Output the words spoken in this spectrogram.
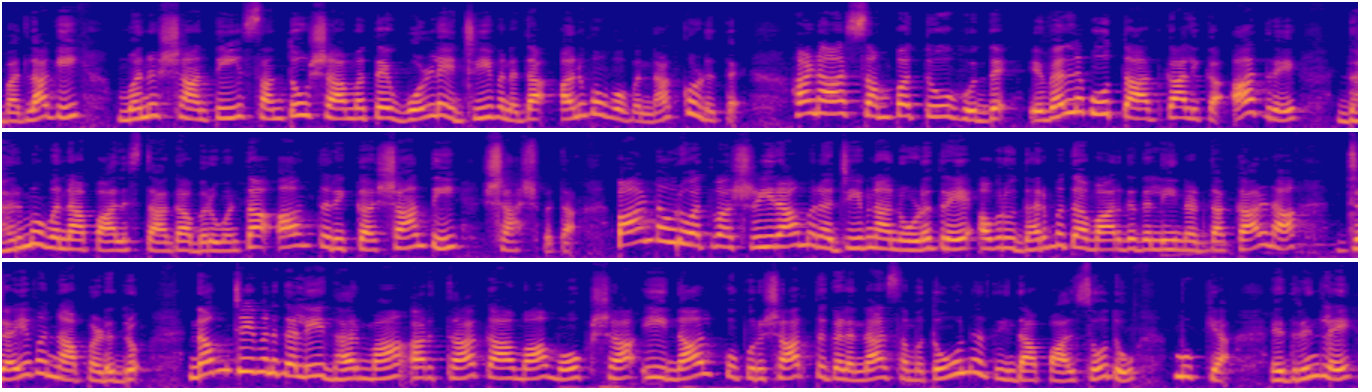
ಬದಲಾಗಿ ಮನಃಶಾಂತಿ, ಸಂತೋಷ ಮತ್ತೆ ಒಳ್ಳೆ ಜೀವನದ ಅನುಭವವನ್ನ ಕೊಡುತ್ತೆ. ಹಣ, ಸಂಪತ್ತು, ಹುದ್ದೆ ಇವೆಲ್ಲವೂ ತಾತ್ಕಾಲಿಕ ಆದ್ರೆ ಧರ್ಮವನ್ನ ಪಾಲಿಸಿದಾಗ ಬರುವಂತ ಆಂತರಿಕ ಶಾಂತಿ ಶಾಶ್ವತ. ಪಾಂಡವರು ಅಥವಾ ಶ್ರೀರಾಮರ ಜೀವನ ನೋಡಿದ್ರೆ ಅವರು ಧರ್ಮದ ಮಾರ್ಗದಲ್ಲಿ ನಡೆದ ಕಾರಣ ಜಯವನ್ನ ಪಡೆದ್ರು. ನಮ್ಮ ಜೀವನದಲ್ಲಿ ಧರ್ಮ, ಅರ್ಥ, ಕಾಮ, ಮೋಕ್ಷ ಈ ನಾಲ್ಕು ಪುರುಷಾರ್ಥಗಳನ್ನ ಸಮತೋಲನದಿಂದ ಪಾಲಿಸೋದು ಮುಖ್ಯ. ಇದರಿಂದಲೇ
